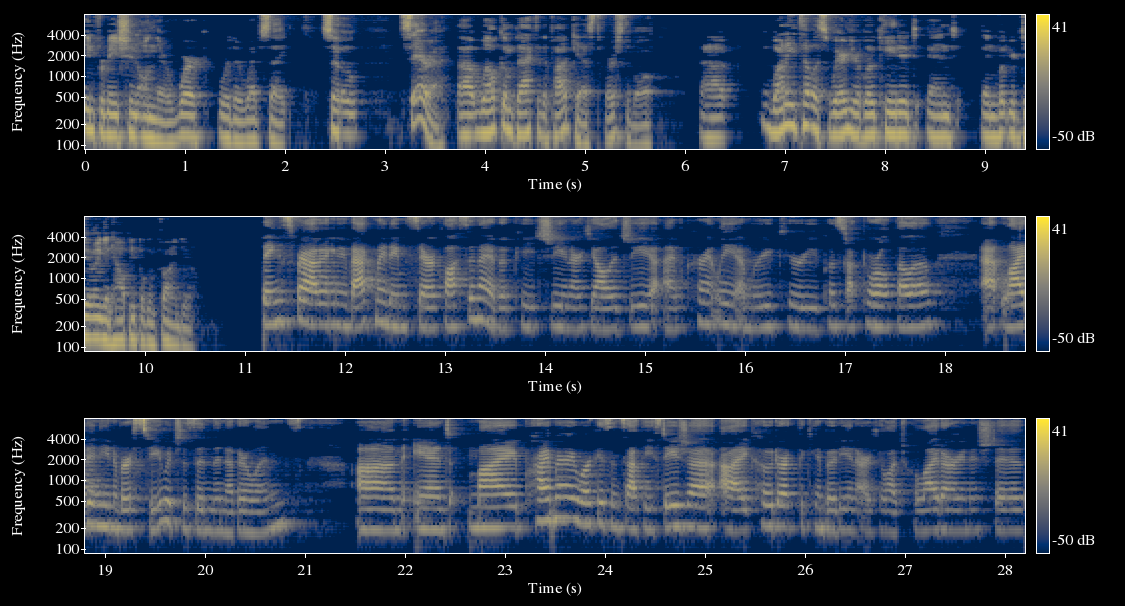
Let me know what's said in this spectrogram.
information on their work or their website. So, Sarah, uh, welcome back to the podcast, first of all. Uh, why don't you tell us where you're located and, and what you're doing and how people can find you? Thanks for having me back. My name is Sarah Klassen. I have a PhD in archaeology. I'm currently a Marie Curie postdoctoral fellow at Leiden University, which is in the Netherlands. Um, and my primary work is in Southeast Asia. I co-direct the Cambodian Archaeological LIDAR Initiative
